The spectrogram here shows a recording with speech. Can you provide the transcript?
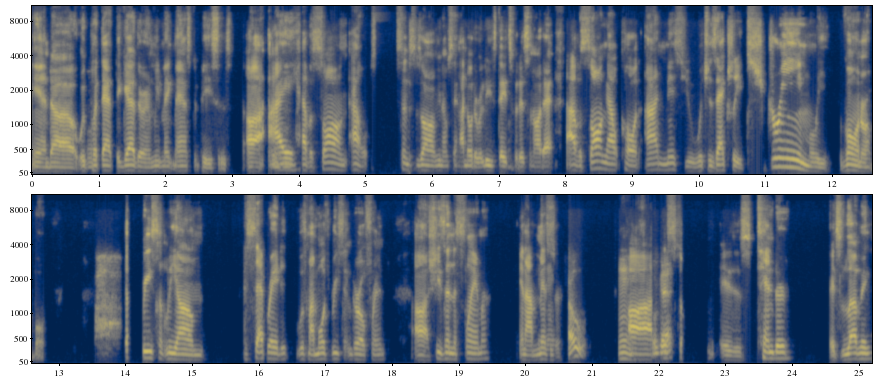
and uh, we mm-hmm. put that together and we make masterpieces. Uh, mm-hmm. I have a song out since um, you know I'm saying I know the release dates for this and all that. I have a song out called I Miss You, which is actually extremely vulnerable. Recently um separated with my most recent girlfriend. Uh she's in the slammer and I miss her. Oh. Mm, uh okay. this song is tender, it's loving,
